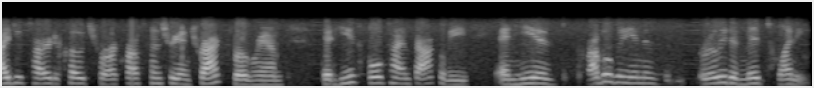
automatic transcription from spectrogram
I just hired a coach for our cross country and track program that he's full time faculty, and he is probably in his early to mid 20s.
